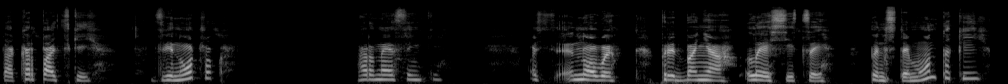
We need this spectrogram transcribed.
Так, карпатський дзвіночок гарнесенький. Ось е, нове придбання Лесі це пенстемон такий.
